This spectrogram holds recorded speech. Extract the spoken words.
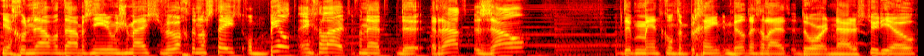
Ja, goedenavond dames en heren, jongens en meisjes. We wachten nog steeds op beeld en geluid vanuit de raadzaal. Op dit moment komt er geen beeld en geluid door naar de studio.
